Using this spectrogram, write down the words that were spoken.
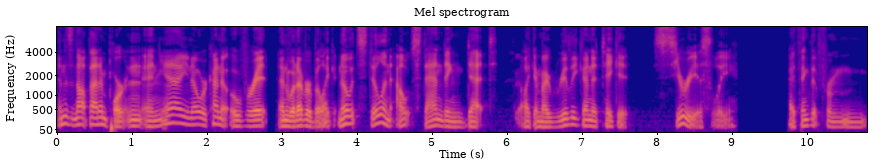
and it's not that important. And yeah, you know, we're kind of over it and whatever. But like, no, it's still an outstanding debt. Like, am I really going to take it seriously? I think that from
